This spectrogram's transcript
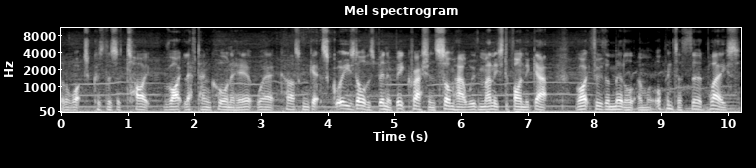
Got to watch because there's a tight right left hand corner here where cars can get squeezed. Oh, there's been a big crash and somehow we've managed to find a gap right through the middle and we're up into third place.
